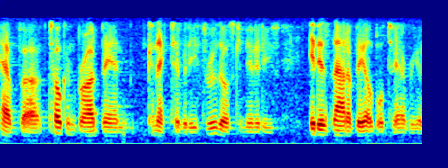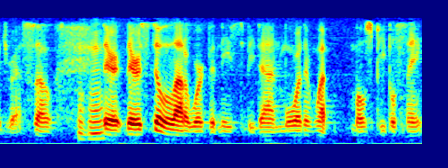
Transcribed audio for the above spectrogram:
have uh, token broadband connectivity through those communities, it is not available to every address. So mm-hmm. there there is still a lot of work that needs to be done, more than what most people think.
